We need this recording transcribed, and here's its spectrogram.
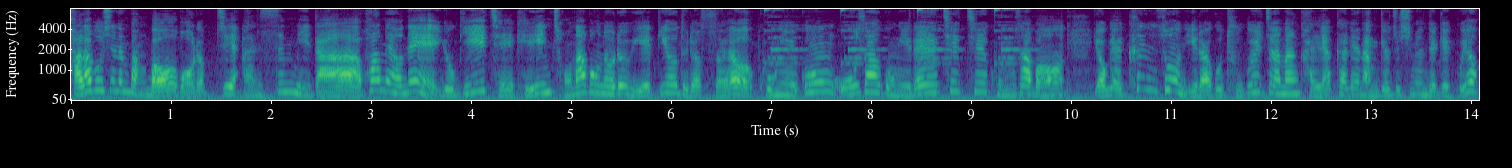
받아보시는 방법 어렵지 않습니다. 화면에 여기 제 개인 전화번호를 위에 띄워드렸어요. 010-5401-7704번 여기에 큰 손이라고 두 글자만 간략하게 남겨주시면 되겠고요.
